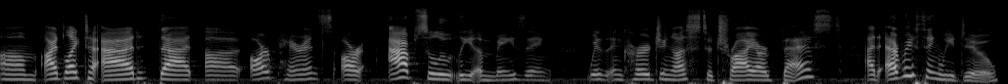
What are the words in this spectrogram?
Um, I'd like to add that uh, our parents are absolutely amazing with encouraging us to try our best at everything we do.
